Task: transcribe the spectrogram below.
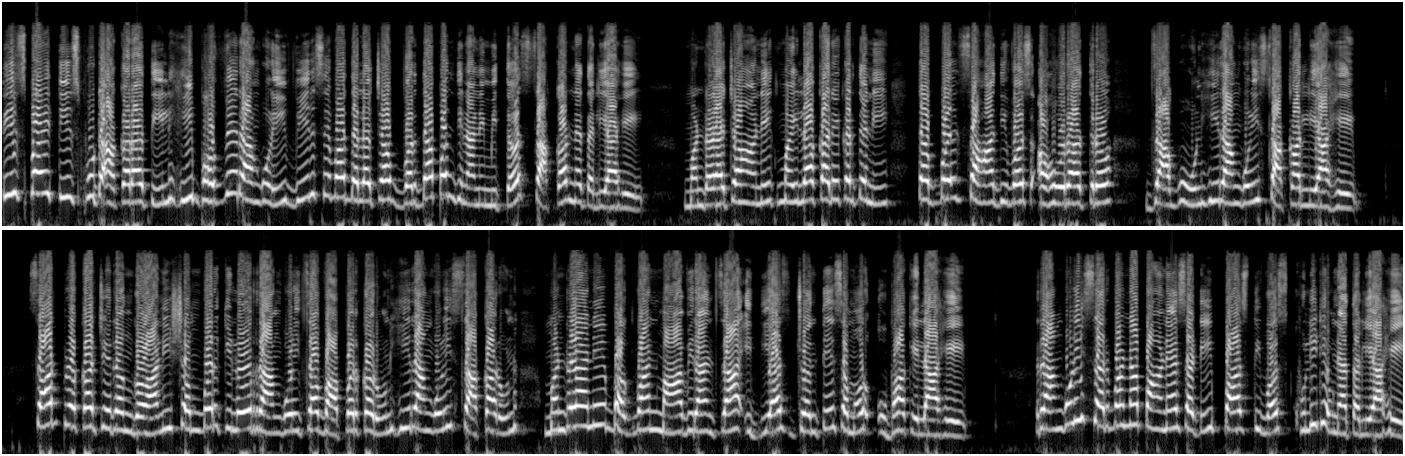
तीस बाय तीस फूट आकारातील ही भव्य रांगोळी वीरसेवा दलाच्या वर्धापन दिनानिमित्त साकारण्यात आली आहे. मंडळाच्या अनेक महिला कार्यकर्त्यांनी तब्बल सहा दिवस अहोरात्र जागून ही रांगोळी साकारली आहे. सात प्रकारचे रंग आणि शंभर किलो रांगोळीचा वापर करून ही रांगोळी साकारून मंडळाने भगवान महावीरांचा इतिहास जनतेसमोर उभा केला आहे. रांगोळी सर्वांना पाहण्यासाठी पाच दिवस खुली ठेवण्यात आली आहे.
